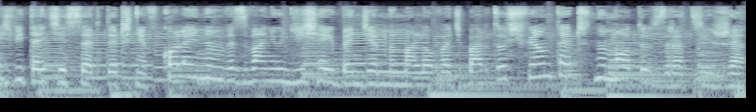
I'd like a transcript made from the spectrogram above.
Cześć, witajcie serdecznie w kolejnym wyzwaniu. Dzisiaj będziemy malować bardzo świąteczny motyw z racji, że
